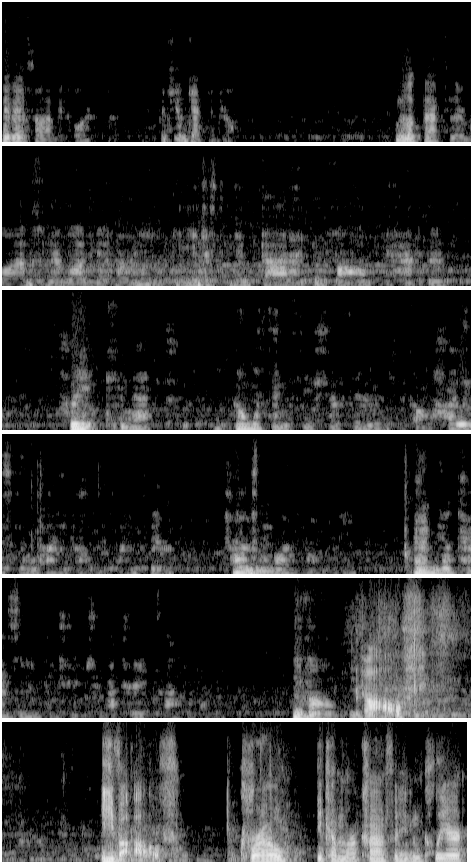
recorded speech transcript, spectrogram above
Maybe I saw that before, but you get the drill. You look back to their blogs and their blogging before me. You just you gotta evolve. You have to create, connect, go within, face your fears, become highly skilled, highly confident, highly clear, charge more money, add more passive income streams. You're not trading time for money. Evolve, evolve, evolve, grow, become more confident and clear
